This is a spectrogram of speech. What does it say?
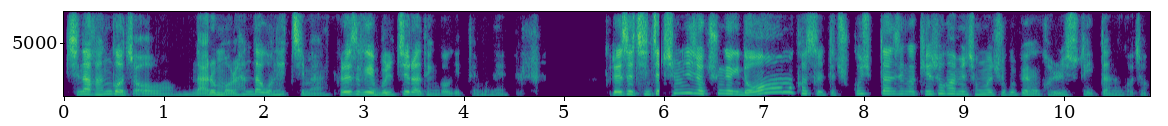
지나간 거죠. 나름 뭘 한다고는 했지만. 그래서 그게 물질화된 거기 때문에. 그래서 진짜 심리적 충격이 너무 컸을 때 죽고 싶다는 생각 계속하면 정말 죽을 병에 걸릴 수도 있다는 거죠.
